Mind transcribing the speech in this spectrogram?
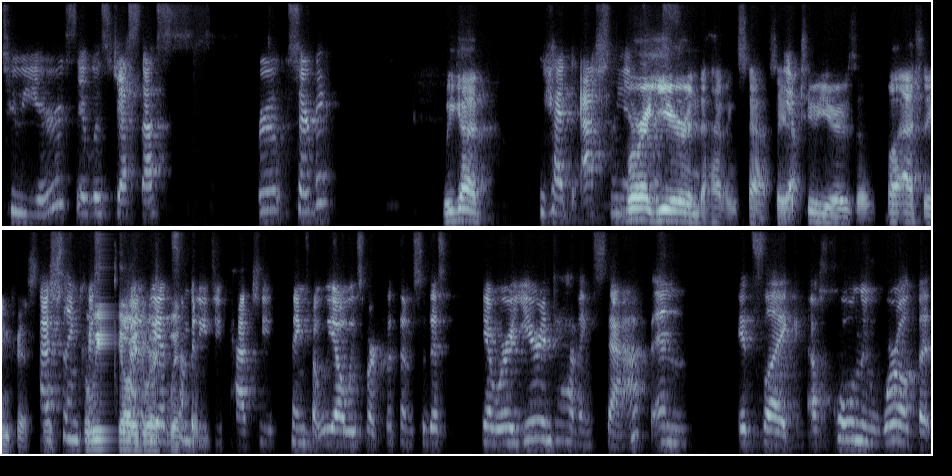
two years, it was just us serving. We got We had Ashley. and we're a year into having staff, so yeah, Yep. two years of well, Ashley and Chris. Ashley and Chris, we always we work had with somebody them. do patchy things, but we always work with them. So this, yeah, we're a year into having staff, and it's like a whole new world. But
